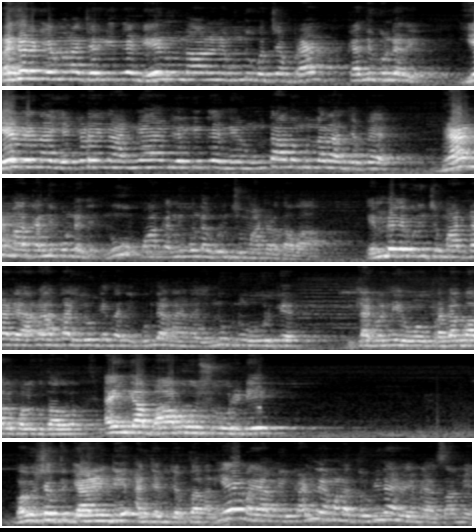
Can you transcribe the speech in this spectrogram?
ప్రజలకు ఏమైనా జరిగితే నేనున్నానని ముందుకు వచ్చే బ్రాండ్ కందికుండేది. ఏదైనా ఎక్కడైనా అన్యాయం జరిగితే నేను ఉంటాను ముందర అని చెప్పే బ్రాండ్ మా కందికుండది. నువ్వు మా కందికుండ గురించి మాట్లాడతావా? ఎమ్మెల్యే గురించి మాట్లాడే అర్హత యోగ్యత నీకుందా నాయన? ఎందుకు నువ్వు ఊరికే ఇట్లాంటివన్నీ ఓ ప్రగల్భాలు పలుకుతావు? ఇంకా బాబు షూరిటీ? భవిష్యత్తు గ్యారెంటీ అని చెప్పి చెప్తాను. ఏమయ్యా మీ కళ్ళు ఏమన్నా దుబ్బినావేమయ్యా స్వామి?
